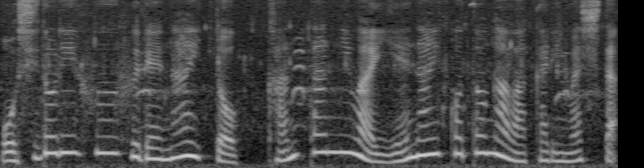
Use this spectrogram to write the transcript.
おしどり夫婦でないと簡単には言えないことが分かりました。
